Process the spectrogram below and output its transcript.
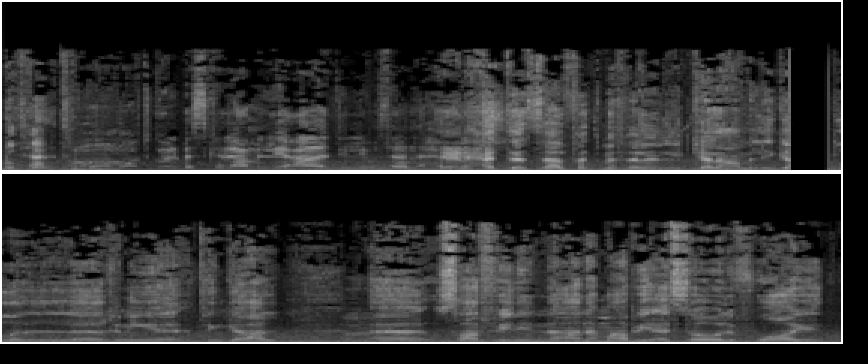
بالضبط. مو مو تقول بس كلام اللي عادي اللي مثلا احب يعني حتى سالفة مثلا الكلام اللي قبل الأغنية تنقال آه صار فيني إن أنا ما أبي اسولف وايد.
